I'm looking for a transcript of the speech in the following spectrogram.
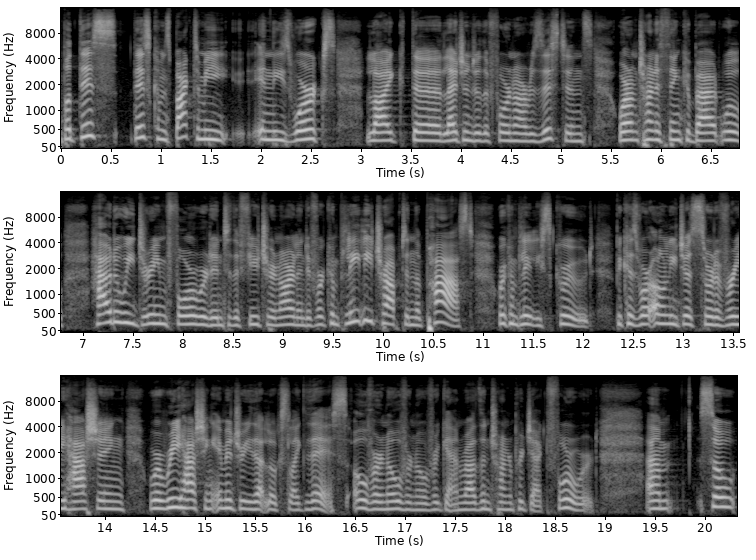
but this this comes back to me in these works like the Legend of the Fornar Resistance, where I'm trying to think about well, how do we dream forward into the future in Ireland? If we're completely trapped in the past, we're completely screwed because we're only just sort of rehashing we're rehashing imagery that looks like this over and over and over again, rather than trying to project forward. Um, so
